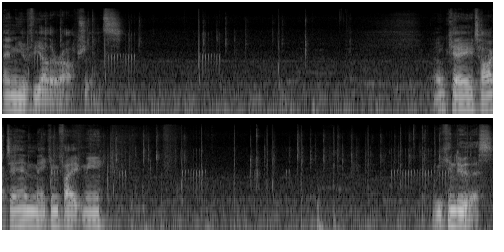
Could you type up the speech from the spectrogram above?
any of the other options. Okay, talk to him, make him fight me. We can do this.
